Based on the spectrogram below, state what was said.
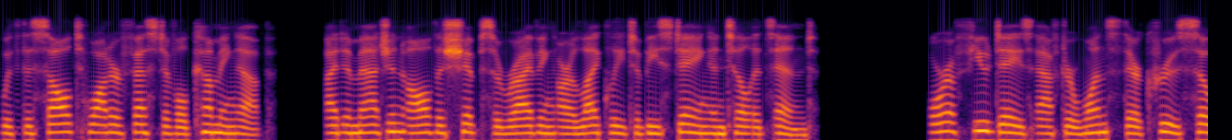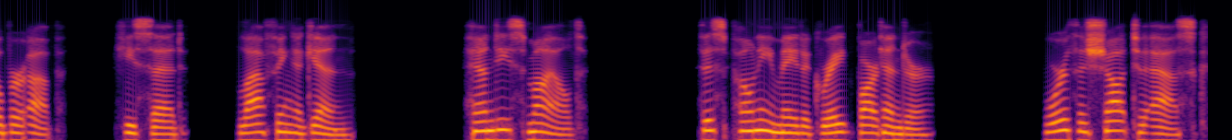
with the Saltwater Festival coming up, I'd imagine all the ships arriving are likely to be staying until its end. Or a few days after once their crews sober up, he said, laughing again. Handy smiled. This pony made a great bartender. Worth a shot to ask,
